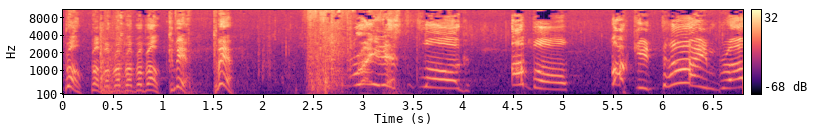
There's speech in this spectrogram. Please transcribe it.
Bro, bro, bro, bro, bro, bro, bro, come here, come here! Greatest vlog of all fucking time, bro!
